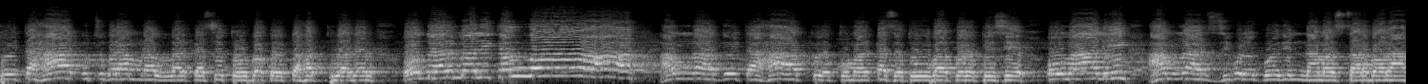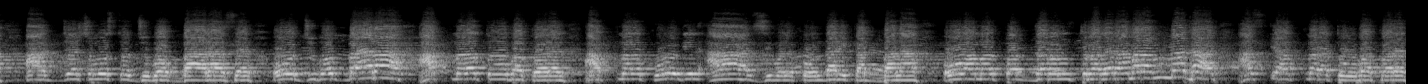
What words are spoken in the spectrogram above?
দুইটা হাত উঁচু করে আমরা আল্লাহর কাছে তওবা করে একটা হাত তুলে দেন। ও দয়ার মালিক আল্লাহ! আমরা দুইটা হাত তুলে তোমার কাছে তওবা করতেছি। ও মালিক, আমরা জীবনে কোনোদিন নামাজ ছাড়ব না। আর যে সমস্ত যুবক বার আছেন ও যুবক ভাইরা আপনারা তওবা করেন। আপনারা কোনোদিন আর জীবনে কোন দাড়ি কাটবা না। ও আমার পর্দার অন্তরালের আমার আম্মা আজকে আপনারা তওবা করেন।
